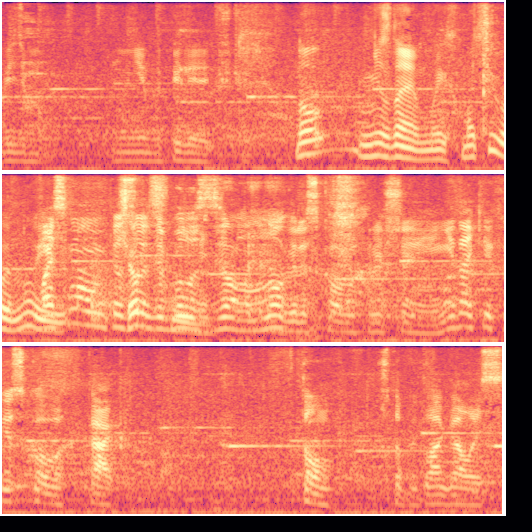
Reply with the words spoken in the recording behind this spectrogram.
видимо, не допилили чуть-чуть. Ну, не знаем мы их мотивы, ну В и восьмом чёрт эпизоде было сделано много рисковых решений. Не таких рисковых, как в том, что предлагалось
